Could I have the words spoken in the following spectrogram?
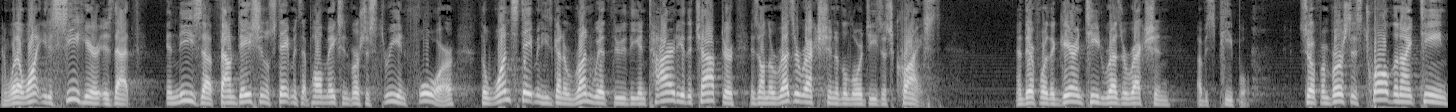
And what I want you to see here is that in these uh, foundational statements that Paul makes in verses 3 and 4, the one statement he's going to run with through the entirety of the chapter is on the resurrection of the Lord Jesus Christ. And therefore, the guaranteed resurrection of his people. So from verses 12 to 19,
